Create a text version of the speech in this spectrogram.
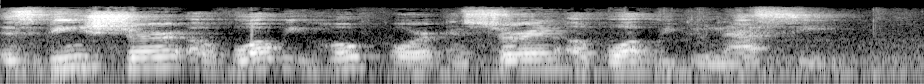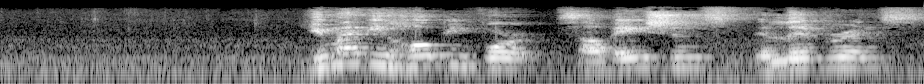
is being sure of what we hope for and certain of what we do not see. You might be hoping for salvations, deliverance,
